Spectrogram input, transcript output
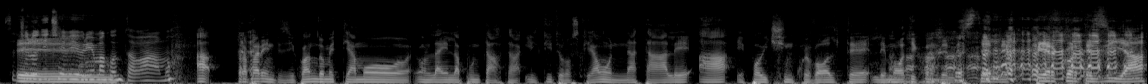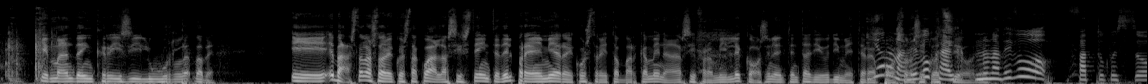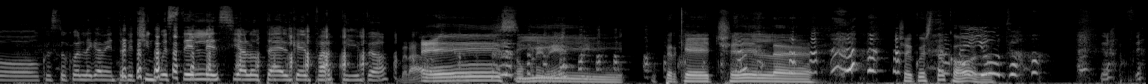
Se ce lo Ehm, dicevi prima contavamo. Ah, tra parentesi, quando mettiamo online la puntata, il titolo scriviamo Natale a e poi 5 volte l'emoticon delle stelle per cortesia. Che manda in crisi l'URL, vabbè. E, e basta, la storia è questa qua. L'assistente del Premier è costretto a barcamenarsi fra mille cose nel tentativo di mettere Io a posto la avevo, cal- situazione. non avevo fatto questo, questo collegamento che 5 Stelle sia l'hotel che è partito. Bravo. Eh sì, perché c'è il... C'è questa cosa. Aiuto! Grazie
